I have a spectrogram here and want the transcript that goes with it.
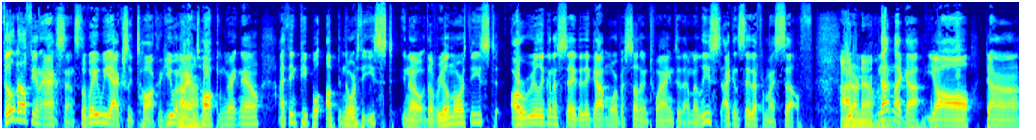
Philadelphian accents, the way we actually talk, like you and I Uh-huh. are talking right now, I think people up northeast, you know, the real northeast, are really going to say that they got more of a southern twang to them. At least I can say that for myself. I don't know. Not like a y'all, duh,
